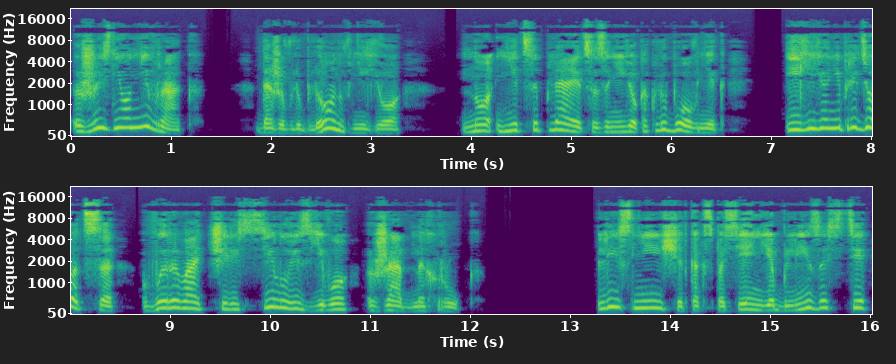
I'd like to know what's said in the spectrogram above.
Жизни он не враг, даже влюблен в нее, но не цепляется за нее, как любовник, и ее не придется вырывать через силу из его жадных рук. Лис не ищет, как спасение близости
